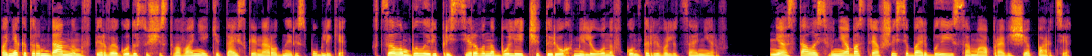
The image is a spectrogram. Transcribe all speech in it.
По некоторым данным, в первые годы существования Китайской Народной Республики в целом было репрессировано более 4 миллионов контрреволюционеров. Не осталось вне обострявшейся борьбы и сама правящая партия.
